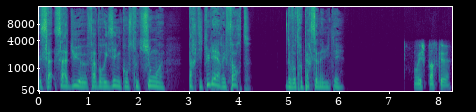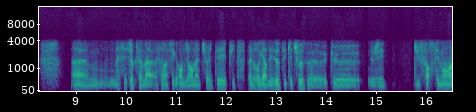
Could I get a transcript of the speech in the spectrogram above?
Ça, ça, a dû favoriser une construction particulière et forte de votre personnalité. Oui, je pense que bah, c'est sûr que ça m'a fait grandir en maturité et puis bah, le regard des autres c'est quelque chose que j'ai dû forcément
